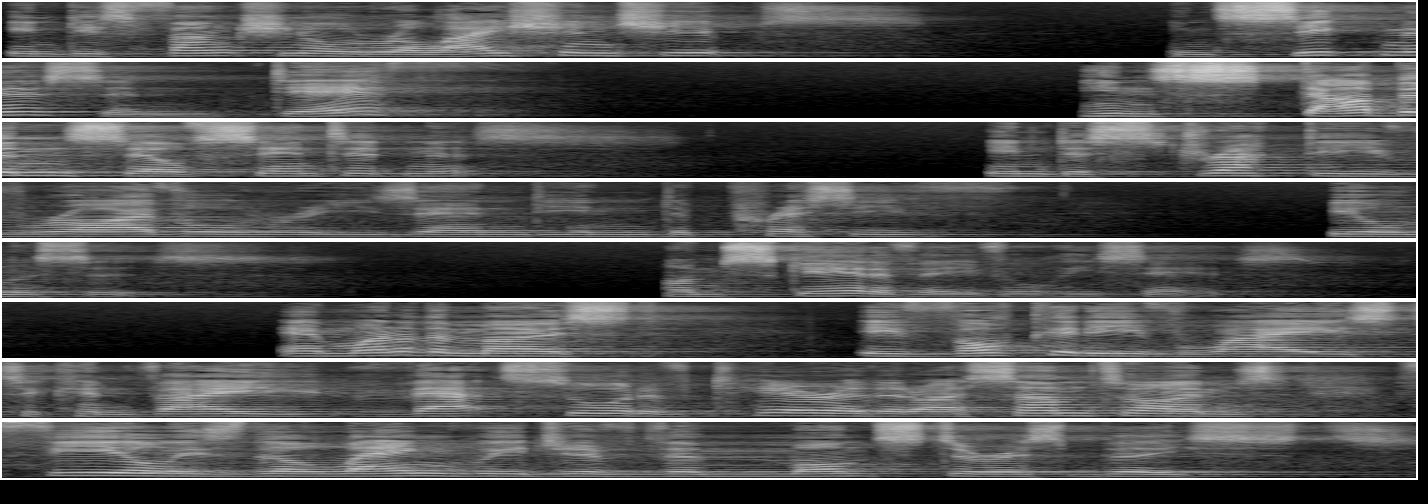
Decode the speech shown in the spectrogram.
in dysfunctional relationships, in sickness and death, in stubborn self centeredness, in destructive rivalries, and in depressive illnesses. I'm scared of evil, he says. And one of the most evocative ways to convey that sort of terror that I sometimes feel is the language of the monstrous beasts.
